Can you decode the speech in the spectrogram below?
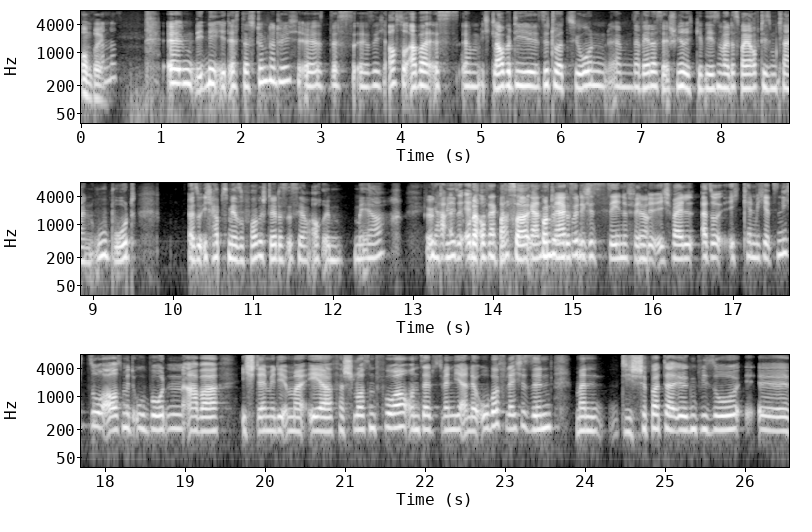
Umbringen. Ähm, nee, das, das stimmt natürlich, äh, das äh, sehe ich auch so, aber es, ähm, ich glaube, die Situation, ähm, da wäre das sehr schwierig gewesen, weil das war ja auf diesem kleinen U-Boot. Also ich habe es mir so vorgestellt, das ist ja auch im Meer irgendwie ehrlich oder auf dem gesagt, das ist Wasser. Eine ganz merkwürdige Szene, finde ich, weil, also ich kenne mich jetzt nicht so aus mit U-Booten, aber ich stelle mir die immer eher verschlossen vor und selbst wenn die an der Oberfläche sind, man, die schippert da irgendwie so äh,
